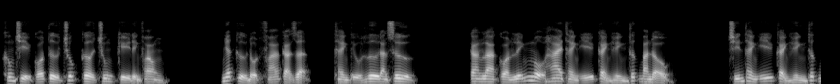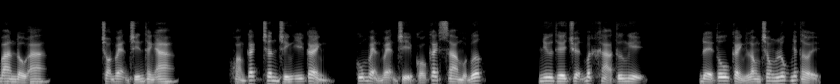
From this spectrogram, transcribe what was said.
Không chỉ có từ trúc cơ trung kỳ đỉnh phong, nhất cử đột phá cả giận, thành tựu hư đan sư, càng là còn lĩnh ngộ hai thành ý cảnh hình thức ban đầu. Chín thành ý cảnh hình thức ban đầu a? Trọn vẹn chín thành a? Khoảng cách chân chính ý cảnh cũng vẹn vẹn chỉ có cách xa một bước. Như thế chuyện bất khả tư nghị, để tô cảnh long trong lúc nhất thời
